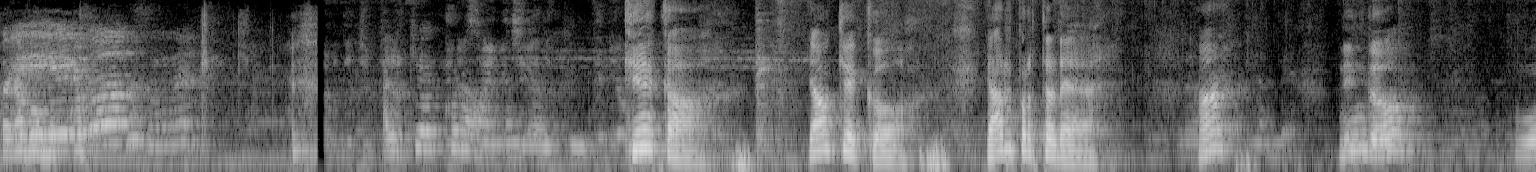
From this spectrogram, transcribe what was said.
ತಗೋ ಕೇಕ್ ಯಾವ ಕೇಕು ಯಾರು ಬರ್ತಡೆ ಹಾ? ನಿಂದು? ಓ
